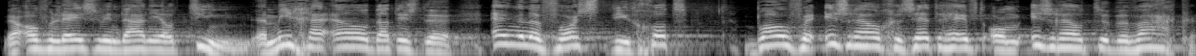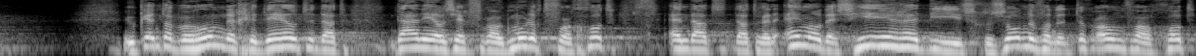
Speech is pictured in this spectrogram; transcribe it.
Daarover lezen we in Daniel 10. En Michael, dat is de engelenvorst die God boven Israël gezet heeft om Israël te bewaken. U kent dat beroemde gedeelte dat Daniel zich verootmoedigt voor God en dat, dat er een engel des Heren, die is gezonden van de troon van God,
